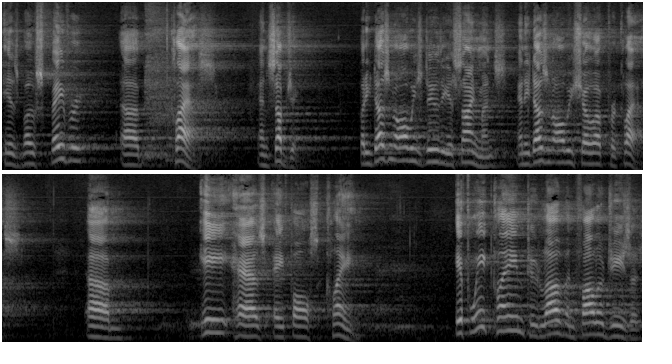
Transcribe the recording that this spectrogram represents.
his most favorite uh, class and subject, but he doesn't always do the assignments and he doesn't always show up for class. Um, he has a false claim. If we claim to love and follow Jesus,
